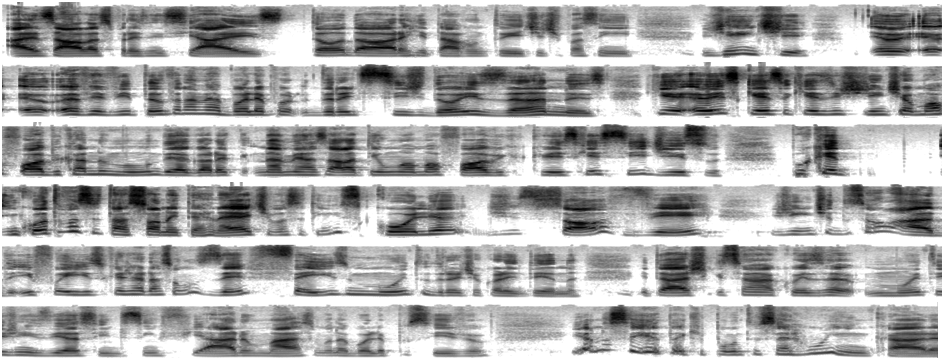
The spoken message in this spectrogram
às aulas presenciais, toda hora irritava um tweet, tipo assim, gente, eu, eu, eu, vivi tanto na minha bolha por- durante esses dois anos que eu esqueço que existe gente homofóbica no mundo e agora na minha sala tem um homofóbico que eu esqueci disso. Porque enquanto você tá só na internet, você tem escolha de só ver gente do seu lado. E foi isso que a geração Z fez muito durante a quarentena. Então eu acho que isso é uma coisa muito Gen Z, assim, de se enfiar o máximo na bolha possível. E eu não sei até que ponto isso é ruim, cara.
